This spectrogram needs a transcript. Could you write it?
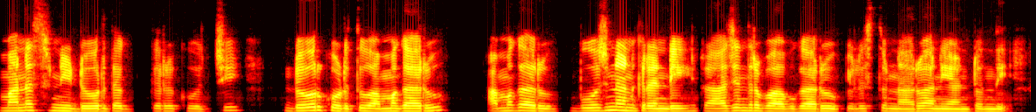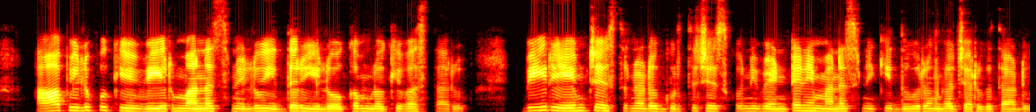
మనసుని డోర్ దగ్గరకు వచ్చి డోర్ కొడుతూ అమ్మగారు అమ్మగారు భోజనానికి రండి రాజేంద్ర బాబు గారు పిలుస్తున్నారు అని అంటుంది. ఆ పిలుపుకి వీర్ మనస్నిలు ఇద్దరు ఈ లోకంలోకి వస్తారు. వీర్ ఏం చేస్తున్నాడో గుర్తు చేసుకొని వెంటనే మనస్సునికి దూరంగా జరుగుతాడు.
